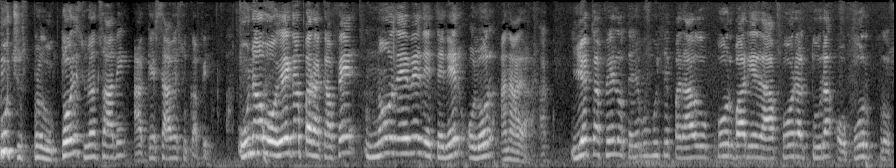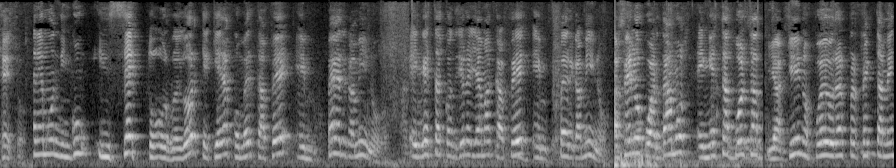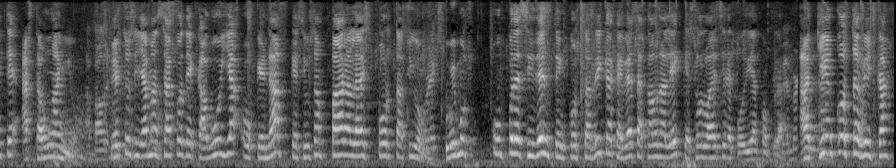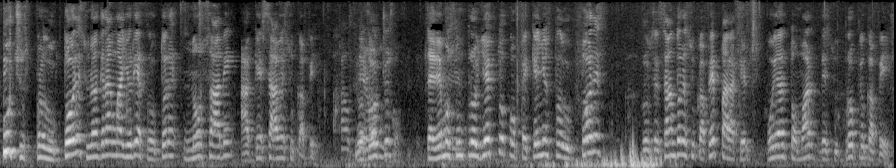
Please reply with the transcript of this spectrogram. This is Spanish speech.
Muchos productores no saben a qué sabe su café. Una bodega para café no debe de tener olor a nada. Y el café lo tenemos muy separado por variedad, por altura o por proceso. No tenemos ningún insecto o roedor que quiera comer café en pergamino. En estas condiciones se llama café en pergamino. El café lo guardamos en estas bolsas y aquí nos puede durar perfectamente hasta un año. Estos se llaman sacos de cabulla o kenaf que se usan para la exportación. Tuvimos un presidente en Costa Rica que había sacado una ley que solo a él se le podía comprar. Aquí en Costa Rica, muchos productores, una gran mayoría de productores, no saben a qué sabe su café. Nosotros tenemos un proyecto con pequeños productores procesándole su café para que puedan tomar de su propio café.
